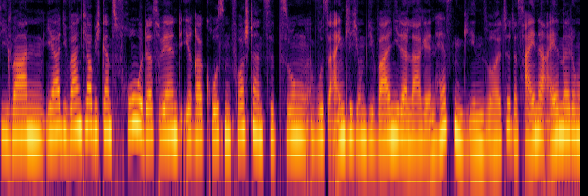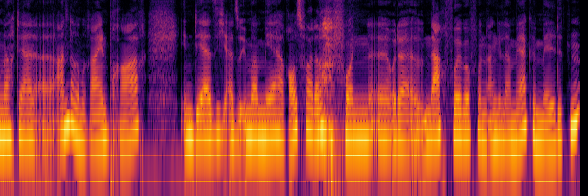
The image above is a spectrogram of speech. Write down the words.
Die waren, ja, die waren, glaube ich, ganz froh, dass während ihrer großen Vorstandssitzung, wo es eigentlich um die Wahlniederlage in Hessen gehen sollte, dass eine Eilmeldung nach der äh, anderen reinbrach, in der sich also immer mehr Herausforderer von äh, oder Nachfolger von Angela Merkel meldeten.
